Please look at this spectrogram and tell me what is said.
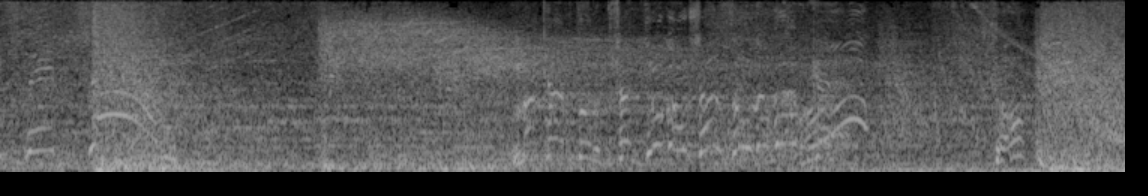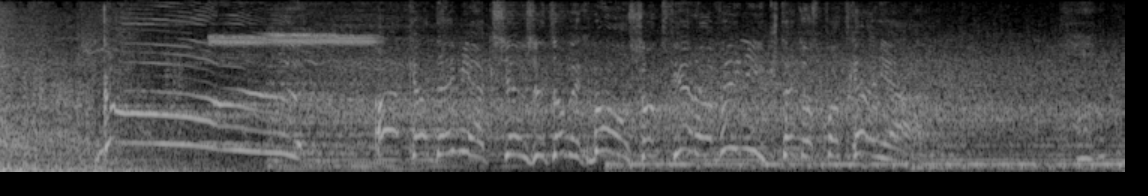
Soniczny strzał! MacArthur przed drugą szansą na bramkę! Co? Gol! Akademia Księżycowych Mórz otwiera wynik tego spotkania!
